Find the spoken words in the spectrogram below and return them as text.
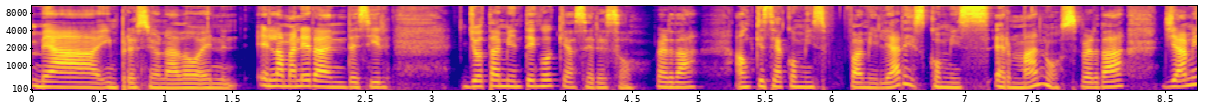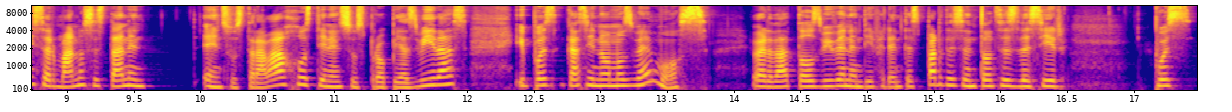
me ha impresionado en, en la manera en decir, yo también tengo que hacer eso, ¿verdad? Aunque sea con mis familiares, con mis hermanos, ¿verdad? Ya mis hermanos están en, en sus trabajos, tienen sus propias vidas y pues casi no nos vemos, ¿verdad? Todos viven en diferentes partes. Entonces decir, pues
